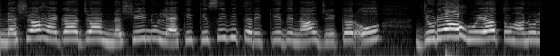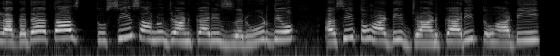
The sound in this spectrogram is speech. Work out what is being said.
ਨਸ਼ਾ ਹੈਗਾ ਜਾਂ ਨਸ਼ੇ ਨੂੰ ਲੈ ਕੇ ਕਿਸੇ ਵੀ ਤਰੀਕੇ ਦੇ ਨਾਲ ਜੇਕਰ ਉਹ ਜੁੜਿਆ ਹੋਇਆ ਤੁਹਾਨੂੰ ਲੱਗਦਾ ਹੈ ਤਾਂ ਤੁਸੀਂ ਸਾਨੂੰ ਜਾਣਕਾਰੀ ਜ਼ਰੂਰ ਦਿਓ। ਅਸੀਂ ਤੁਹਾਡੀ ਜਾਣਕਾਰੀ ਤੁਹਾਡੀ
